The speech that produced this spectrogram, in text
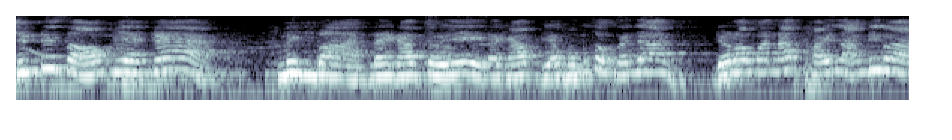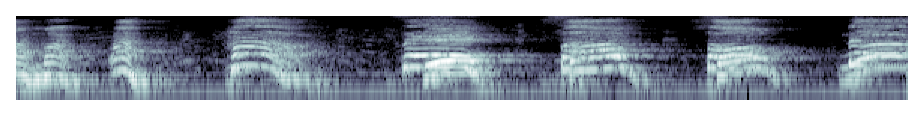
ชิ้นที่2เพียงแค่ 1 บาทนะครับโจยี่นะครับ เดี๋ยวผมส่งสัญญาณ เดี๋ยวเรามานับถอยหลังดีกว่า มา มาห้าสี่สามสองหนึ่ง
